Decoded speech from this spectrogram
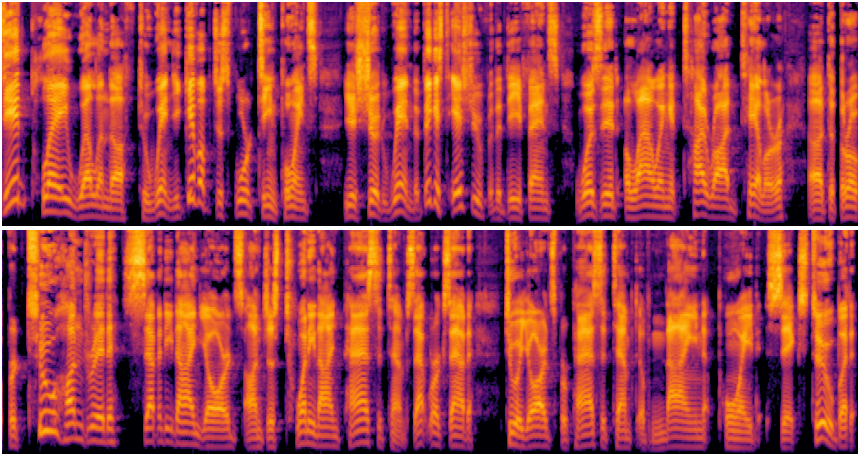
did play well enough to win. You give up just 14 points, you should win. The biggest issue for the defense was it allowing Tyrod Taylor uh, to throw for 279 yards on just 29 pass attempts. That works out to a yards per pass attempt of 9.62. But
